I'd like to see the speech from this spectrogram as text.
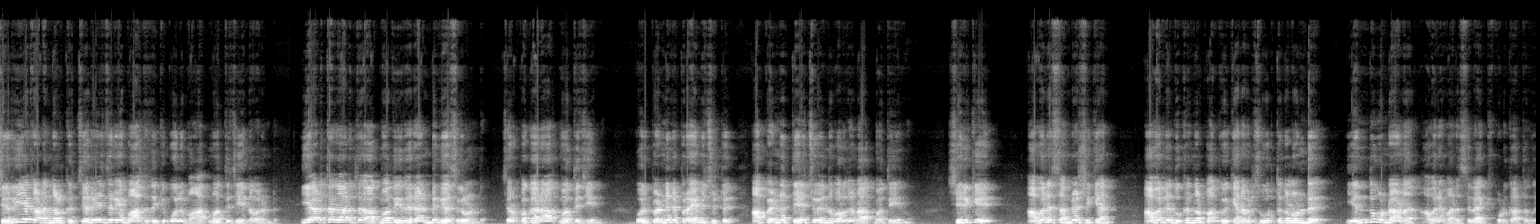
ചെറിയ കടങ്ങൾക്ക് ചെറിയ ചെറിയ ബാധ്യതയ്ക്ക് പോലും ആത്മഹത്യ ചെയ്യുന്നവരുണ്ട്. ഈ അടുത്ത കാലത്ത് ആത്മഹത്യ ചെയ്ത രണ്ട് കേസുകളുണ്ട്. ചെറുപ്പക്കാർ ആത്മഹത്യ ചെയ്യുന്നു. ഒരു പെണ്ണിനെ പ്രേമിച്ചിട്ട് ആ പെണ്ണ് തേച്ചു എന്ന് പറഞ്ഞുകൊണ്ട് ആത്മഹത്യ ചെയ്യുന്നു. ശരിക്ക് അവനെ സംരക്ഷിക്കാൻ അവന്റെ ദുഃഖങ്ങൾ പങ്കുവെക്കാൻ അവന് സുഹൃത്തുക്കളുണ്ട്. എന്തുകൊണ്ടാണ് അവനെ മനസ്സിലാക്കി കൊടുക്കാത്തത്?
